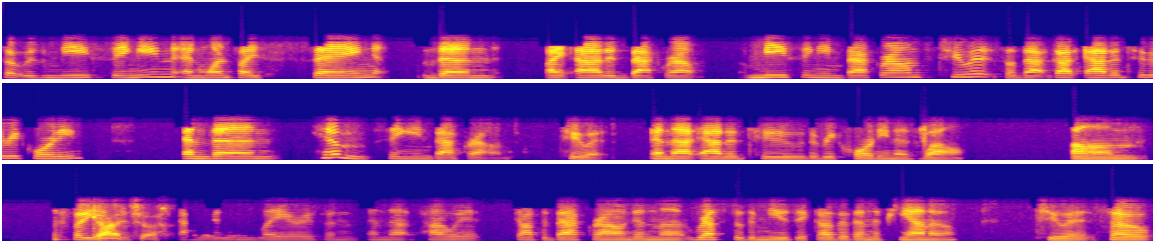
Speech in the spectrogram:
so it was me singing, and once I sang, then I added background me singing backgrounds to it, so that got added to the recording, and then him singing background to it, and that added to the recording as well. Um, so you just Gotcha. added in layers, and and that's how it got the background and the rest of the music, other than the piano, to it. So,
